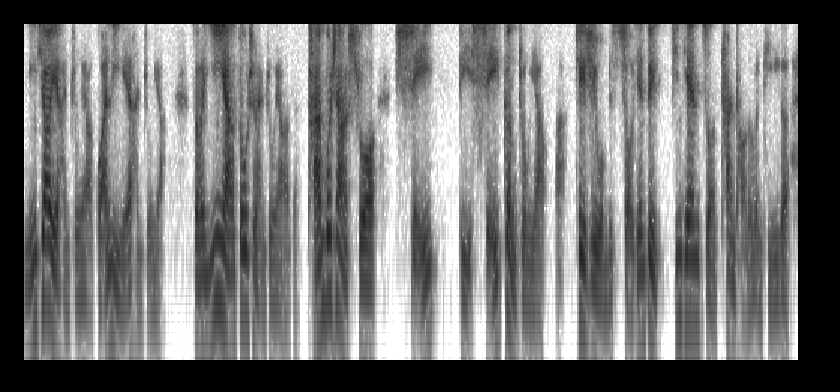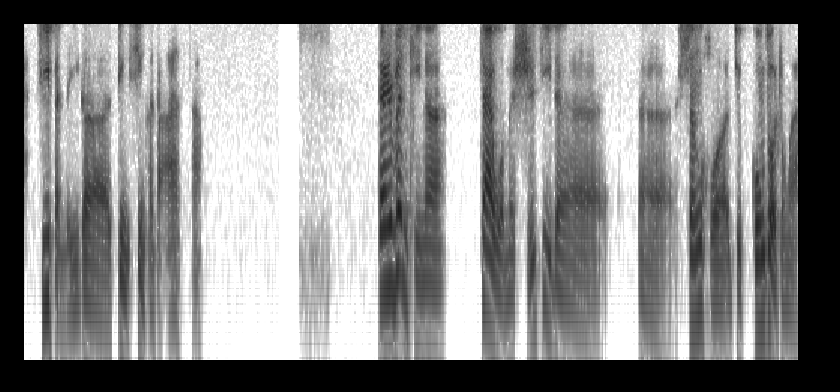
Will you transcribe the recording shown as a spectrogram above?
营销也很重要，管理也很重要，所以阴阳都是很重要的，谈不上说谁比谁更重要啊，这是我们首先对今天所探讨的问题一个基本的一个定性和答案啊。但是问题呢？在我们实际的呃生活就工作中啊，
